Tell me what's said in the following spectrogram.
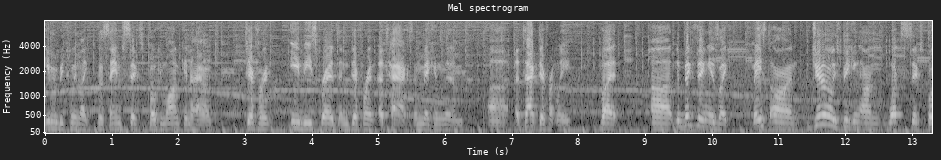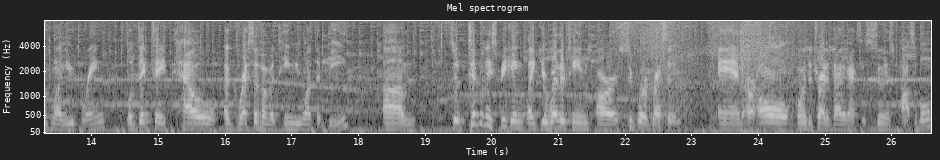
even between like the same six Pokemon can have different EV spreads and different attacks and making them uh, attack differently. But uh, the big thing is like based on generally speaking on what six Pokemon you bring will dictate how aggressive of a team you want to be. Um, so typically speaking, like your weather teams are super aggressive and are all going to try to Dynamax as soon as possible.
